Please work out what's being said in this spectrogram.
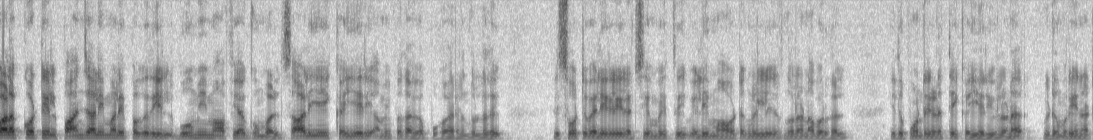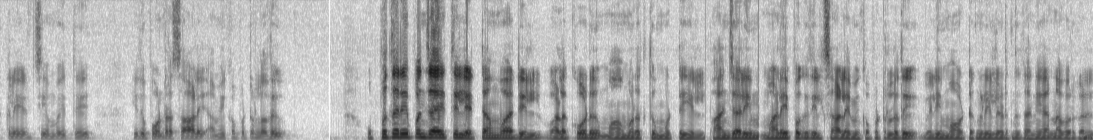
வளக்கோட்டில் பாஞ்சாலி மலை பகுதியில் பூமி மாஃபியா கும்பல் சாலையை கையேறி அமைப்பதாக புகார் எழுந்துள்ளது. ரிசோர்ட் வேலைகளில் லட்சியம் வைத்து வெளி மாவட்டங்களில் இருந்துள்ள நபர்கள் இதுபோன்ற இடத்தை கையேறியுள்ளனர். விடுமுறை நாட்களை லட்சியம் வைத்து இதுபோன்ற சாலை அமைக்கப்பட்டுள்ளது. உப்பதறை பஞ்சாயத்தில் எட்டாம் வார்டில் വാർഡിൽ വളക്കോട് முட்டையில் பாஞ்சாலி மலைப்பகுதியில் சாலை அமைக்கப்பட்டுள்ளது. வெளி மாவட்டங்களிலிருந்து தனியார் நபர்கள்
